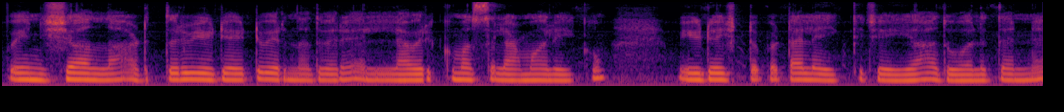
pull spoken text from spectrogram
അപ്പോൾ ഇൻഷാല്ല അടുത്തൊരു വീഡിയോ ആയിട്ട് വരുന്നത് വരെ എല്ലാവർക്കും അസ്സലാമു അലൈക്കും വീഡിയോ ഇഷ്ടപ്പെട്ടാൽ ലൈക്ക് ചെയ്യുക. അതുപോലെ തന്നെ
